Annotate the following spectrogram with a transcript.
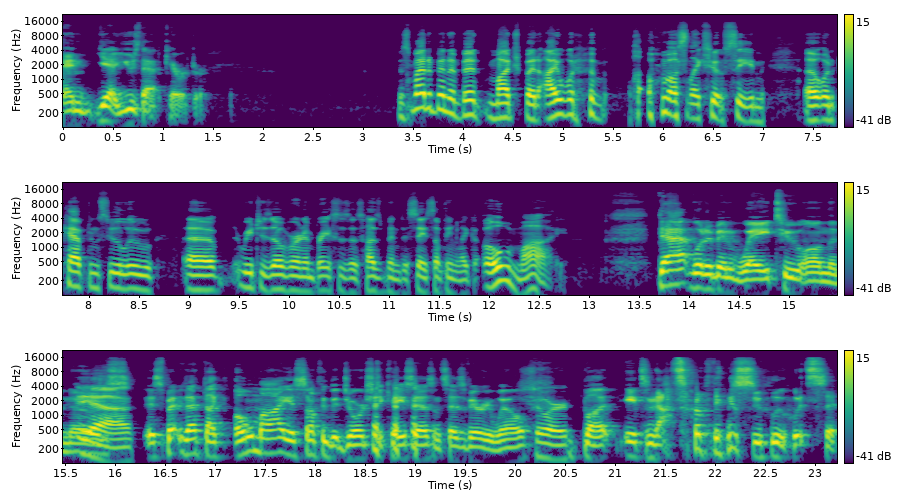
and yeah, use that character. This might have been a bit much, but I would have almost like to have seen uh, when Captain Sulu uh, reaches over and embraces his husband to say something like, "Oh my." That would have been way too on the nose. Yeah. Espe- that like oh my is something that George Takei says and says very well. Sure. But it's not something Sulu would say.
